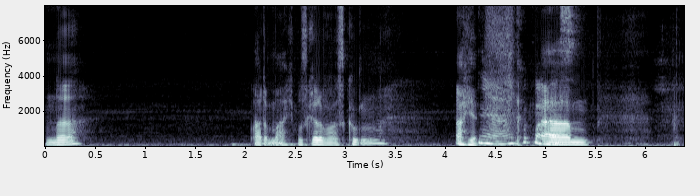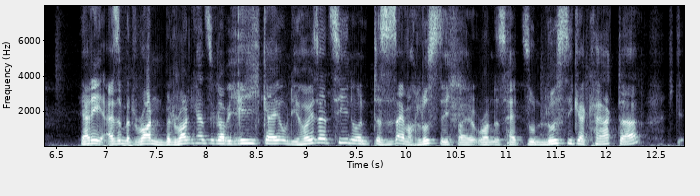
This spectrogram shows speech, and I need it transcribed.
ne? Warte mal, ich muss gerade mal was gucken. Ach hier. Ja, guck mal. was. Ähm, ja, nee, also mit Ron. Mit Ron kannst du, glaube ich, richtig geil um die Häuser ziehen und das ist einfach lustig, weil Ron ist halt so ein lustiger Charakter. Ich,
